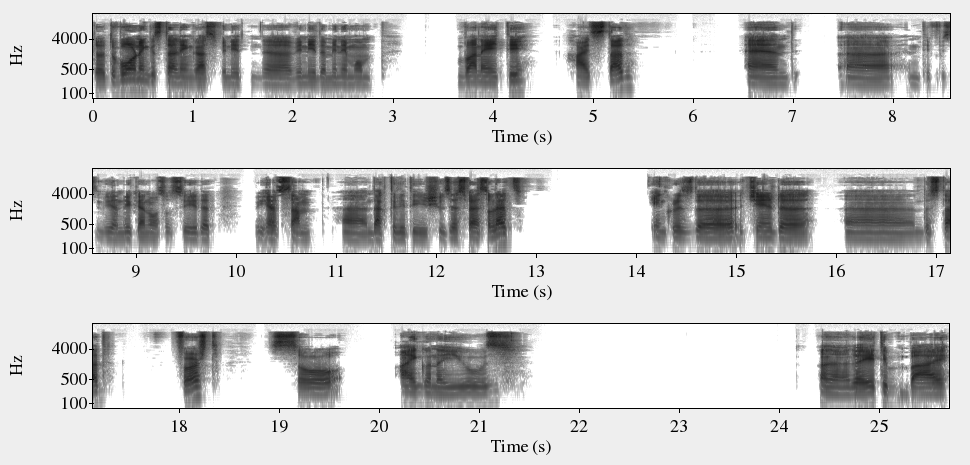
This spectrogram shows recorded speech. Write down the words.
the, the warning is telling us we need uh, we need a minimum 180 height stud, and uh, and, we, and we can also see that we have some uh, ductility issues as well. So let's increase the change the uh, the stud first. So I'm gonna use uh, the 80 by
